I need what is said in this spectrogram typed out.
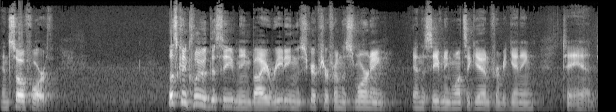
and so forth. Let's conclude this evening by reading the scripture from this morning and this evening once again from beginning to end.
